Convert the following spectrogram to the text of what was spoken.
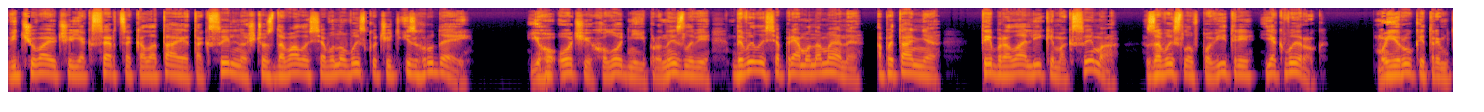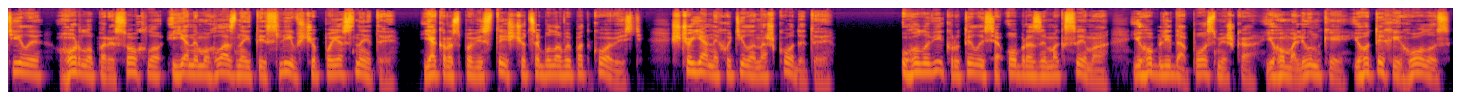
відчуваючи, як серце калатає так сильно, що, здавалося, воно вискочить із грудей. Його очі, холодні й пронизливі, дивилися прямо на мене, а питання Ти брала ліки Максима? зависло в повітрі, як вирок. Мої руки тремтіли, горло пересохло, і я не могла знайти слів, щоб пояснити, як розповісти, що це була випадковість, що я не хотіла нашкодити. У голові крутилися образи Максима, його бліда посмішка, його малюнки, його тихий голос,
